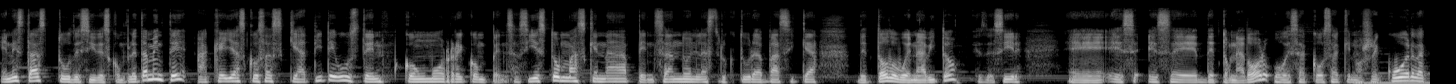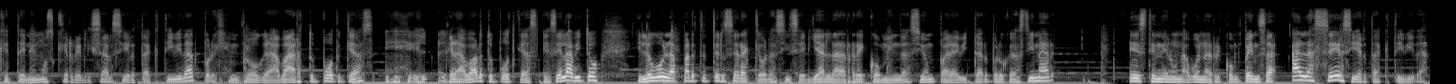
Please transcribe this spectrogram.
En estas tú decides completamente aquellas cosas que a ti te gusten como recompensas y esto más que nada pensando en la estructura básica de todo buen hábito, es decir, eh, ese detonador o esa cosa que nos recuerda que tenemos que realizar cierta actividad. Por ejemplo, grabar tu podcast. Grabar tu podcast es el hábito. Y luego la parte tercera, que ahora sí sería la recomendación para evitar procrastinar, es tener una buena recompensa al hacer cierta actividad.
